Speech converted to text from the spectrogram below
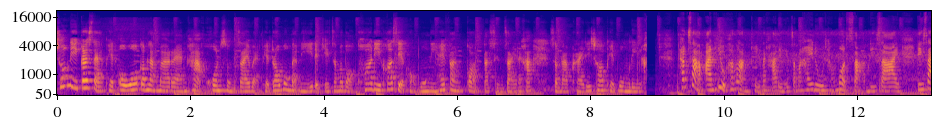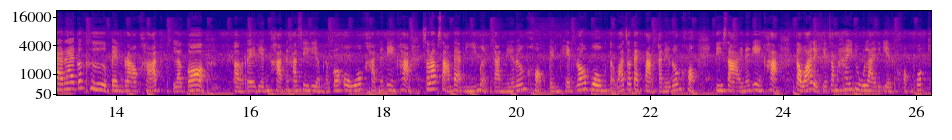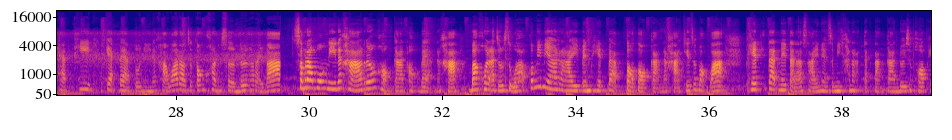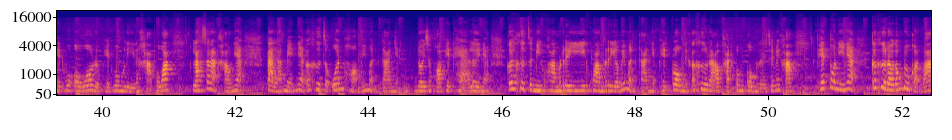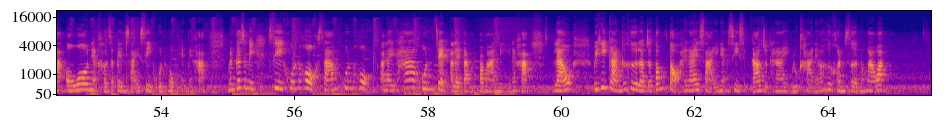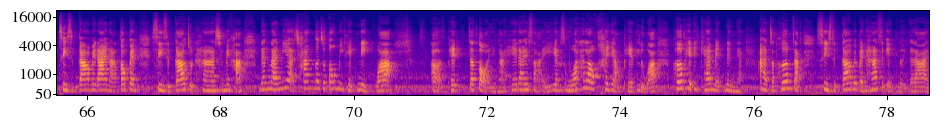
ช่วงนี้กระแสเพชรโอเวอร์กำลังมาแรงค่ะ คนสนใจแหวนเพชรรอบวงแบบนี้ เดี๋ยวเคกจะมาบอกข้อดีข้อเสียของวงนี้ให้ฟังก่อนตัดสินใจนะคะสำหรับใครที่ชอบเพชรวงลีค่ะทั้ง 3 อันที่อยู่ข้างหลังเค้กนะคะ เดี๋ยวเคกจะมาให้ดูทั้งหมด 3 ดีไซน์ ดีไซน์แรกก็คือเป็นราวคัตแล้วก็ เรเดียนคัตนะคะสี่เหลี่ยมแล้วก็โอเวอร์คัตนั่นเองค่ะสำหรับ 3 แบบนี้เหมือนกันในเรื่องของเป็นเพชรรอบวง แต่ว่าจะแตกต่างกันในเรื่องของดีไซน์นั่นเองค่ะ แต่ว่าเดี๋ยวเคจะมาให้ดูรายละเอียดของพวกแคทที่แกะแบบตัวนี้นะคะ ว่าเราจะต้องคอนเซิร์นเรื่องอะไรบ้างสำหรับวงนี้นะคะ เรื่องของการออกแบบนะคะ บางคนอาจจะรู้สึกว่าก็ไม่มีอะไรเป็นเพชรแบบต่อๆกันนะคะ เคสจะบอกว่าเพชรแต่ในแต่ละไซส์เนี่ยจะมีขนาดแตกต่างกันโดยเฉพาะเพชรโอเวอร์หรือเพชรวงลีนะคะ เพราะว่าลักษณะเขาเนี่ยแต่ละเม็ดเนี่ยก็คือจะอ้วนผอมไม่เหมือนกันอย่างโดยเฉพาะเพชรแท้เลยเนี่ยก็คือจะมีความรีความเรียวไม่เหมือนกันอย่างเพชรกลมเนี่ยก็คือราวคัดกลมๆเลยใช่ไหมคะเพชรตัวนี้เนี่ยก็คือเราต้องดูก่อนว่าโอเวอร์เนี่ยเขาจะเป็นไซส์4คูณ6เห็นไหมคะมันก็จะมี4คูณ6 3คูณ6อะไร5คูณ7อะไรประมาณนี้นะคะ แล้ววิธีการก็คือเราจะต้องต่อให้ได้ไซส์เนี่ย49.5 อย่างลูกค้าเนี่ยก็คือคอนเซิร์นมากๆว่า49 ไม่ได้นะ ต้องเป็น 49.5 ใช่ไหมคะ ดังนั้นเนี่ยช่างก็จะต้องมีเทคนิคว่า เพชรจะต่อยังไงให้ได้ใสอย่างสมมติว่าถ้าเราขยับเพชรหรือว่าเพิ่มเพชรอีกแค่เม็ดหนึ่งเนี่ยอาจจะเพิ่มจาก 49 ไปเป็น 51 เลยก็ได้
